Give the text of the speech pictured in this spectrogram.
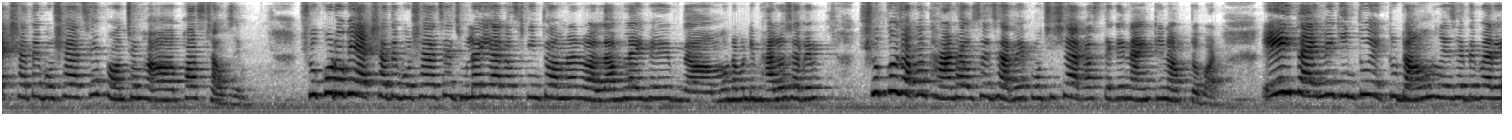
একসাথে বসে আছে পঞ্চম ফার্স্ট হাউসে শুক্র রবি একসাথে বসে আছে, জুলাই, আগস্ট কিন্তু আমরা লাভ লাইফে মোটামুটি ভালো যাবে। শুক্র যখন থার্ড হাউসে যাবে, পঁচিশে আগস্ট থেকে নাইনটিন অক্টোবর। এই টাইমে কিন্তু একটু ডাউন হয়ে যেতে পারে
